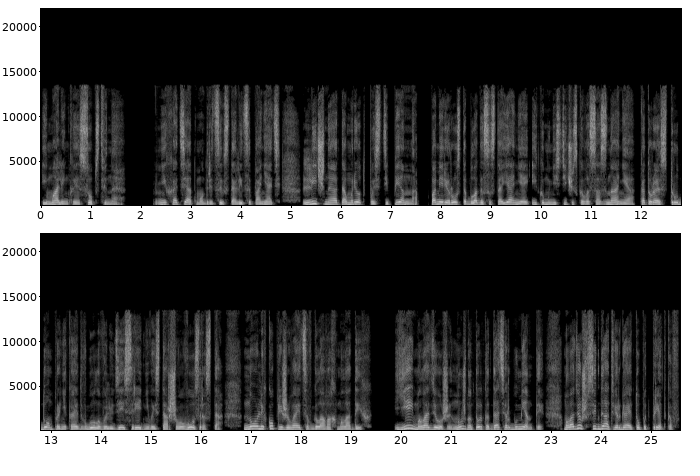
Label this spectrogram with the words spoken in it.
и маленькое собственное. Не хотят мудрецы в столице понять, личное отомрет постепенно, по мере роста благосостояния и коммунистического сознания, которое с трудом проникает в головы людей среднего и старшего возраста, но легко приживается в головах молодых. Ей, молодежи, нужно только дать аргументы. Молодежь всегда отвергает опыт предков.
